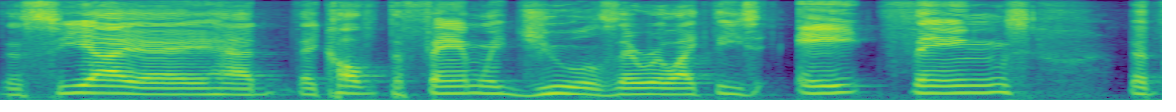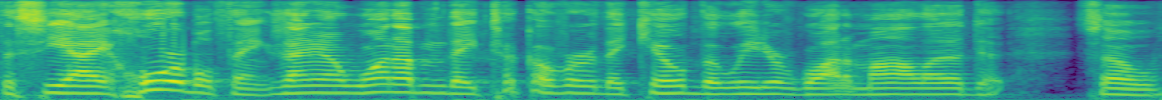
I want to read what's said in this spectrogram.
the CIA had, they called it the family jewels. There were like these eight things that the CIA, horrible things. I know one of them, they took over, they killed the leader of Guatemala. To, so,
